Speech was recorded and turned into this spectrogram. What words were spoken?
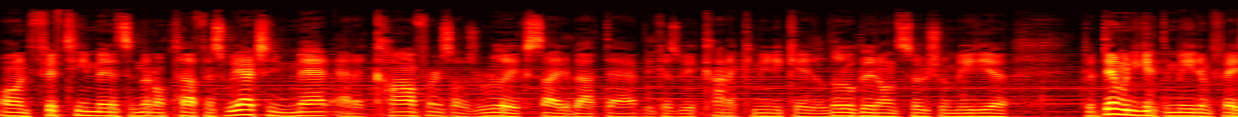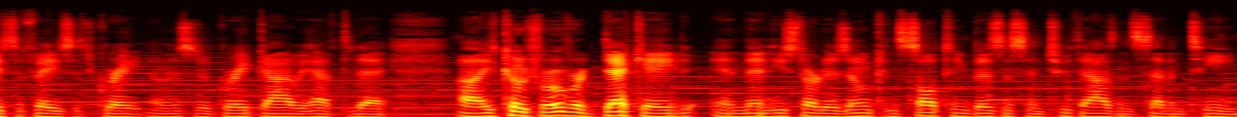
on 15 Minutes of Mental Toughness, we actually met at a conference. I was really excited about that because we kind of communicated a little bit on social media. But then when you get to meet him face to face, it's great. I mean, this is a great guy we have today. Uh, he's coached for over a decade, and then he started his own consulting business in 2017.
